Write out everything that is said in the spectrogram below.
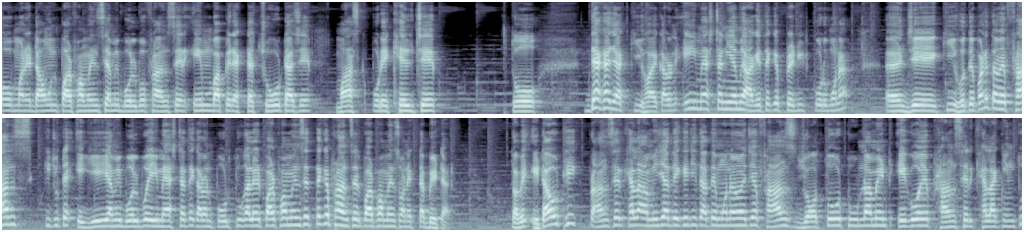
ও মানে ডাউন পারফরমেন্সে আমি বলব। ফ্রান্সের এমবাপের একটা চোট আছে, মাস্ক পরে খেলছে। তো দেখা যাক কি হয়, কারণ এই ম্যাচটা নিয়ে আমি আগে থেকে প্রেডিক্ট করব না যে কি হতে পারে। তবে ফ্রান্স কিছুটা এগিয়েই আমি বলব এই ম্যাচটাতে, কারণ পর্তুগালের পারফরমেন্সের থেকে ফ্রান্সের পারফরমেন্স অনেকটা বেটার তবে এটাও ঠিক, ফ্রান্সের খেলা আমি যা দেখেছি তাতে মনে হয়েছে ফ্রান্স যত টুর্নামেন্ট এগোয়, ফ্রান্সের খেলা কিন্তু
